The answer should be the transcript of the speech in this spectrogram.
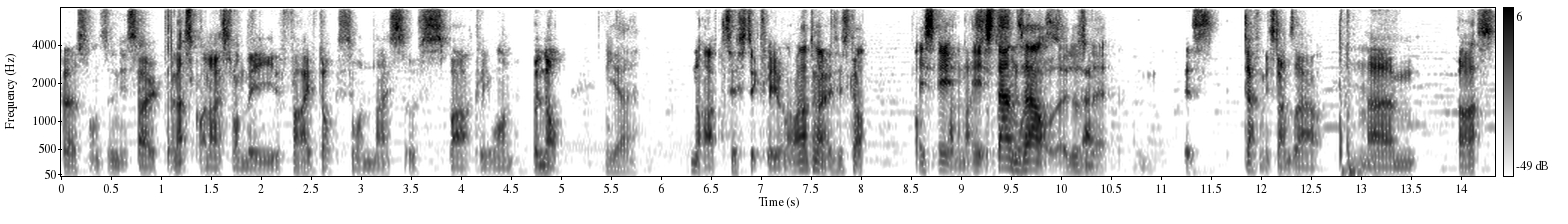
first ones, isn't it? So and that's quite a nice one. The five Doctors one, nice sort of sparkly one, but not Yeah, yeah. Not artistically. But like, I don't know. It's got It's, it it stands out though, doesn't Yeah. it? It's definitely stands out. Mhm. Um, oh, that's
